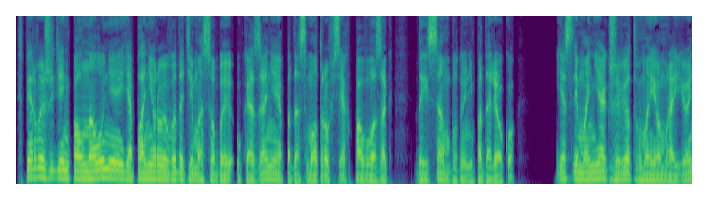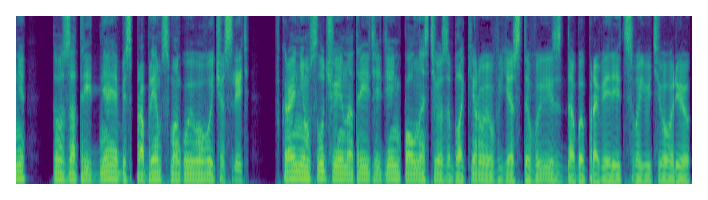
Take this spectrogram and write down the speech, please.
В первый же день полнолуния я планирую выдать им особые указания по досмотру всех повозок, да и сам буду неподалеку. Если маньяк живет в моем районе, то за три дня я без проблем смогу его вычислить. В крайнем случае, на третий день полностью заблокирую въезд и выезд, дабы проверить свою теорию.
